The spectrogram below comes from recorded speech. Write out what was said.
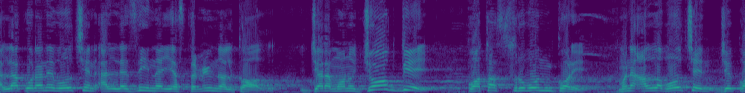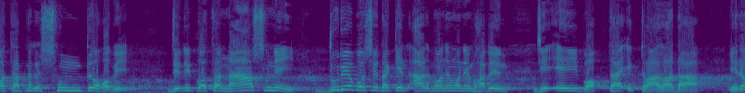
আল্লাহ কোরআনে বলছেন ইয়াস্তামিউনাল কল যারা মনোযোগ দিয়ে কথা শ্রবণ করে মানে আল্লাহ বলছেন যে কথা আপনাকে শুনতে হবে। যদি কথা না শুনেই দূরে বসে থাকেন আর মনে মনে ভাবেন যে এই বক্তা একটু আলাদা, এরা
